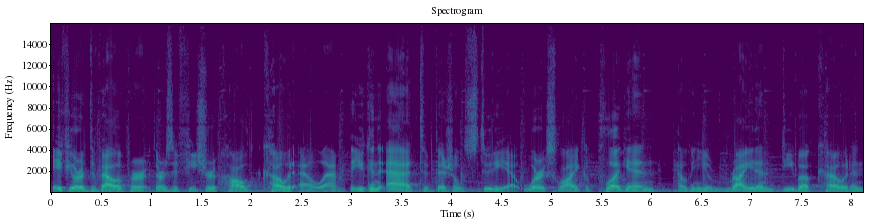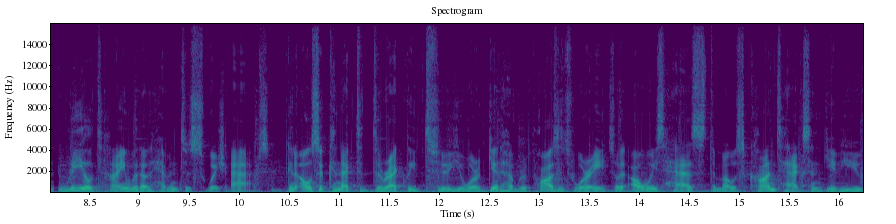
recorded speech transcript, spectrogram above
if you're a developer, there's a feature called CodeLLM that you can add to Visual Studio. Works like a plugin, helping you write and debug code in real time without having to switch apps. You can also connect it directly to your GitHub repository, so it always has the most context and give you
